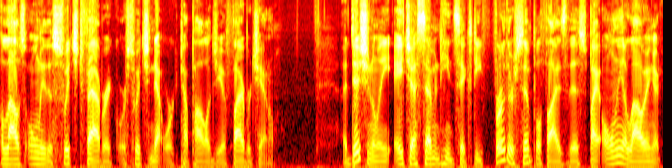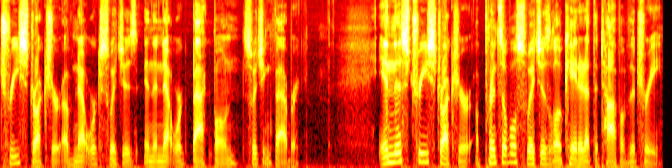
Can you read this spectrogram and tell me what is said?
allows only the switched fabric or switched network topology of fiber channel. Additionally, HS1760 further simplifies this by only allowing a tree structure of network switches in the network backbone switching fabric. In this tree structure, a principal switch is located at the top of the tree.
